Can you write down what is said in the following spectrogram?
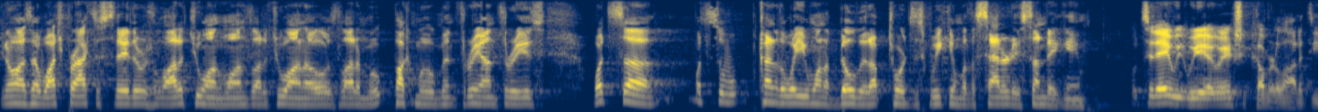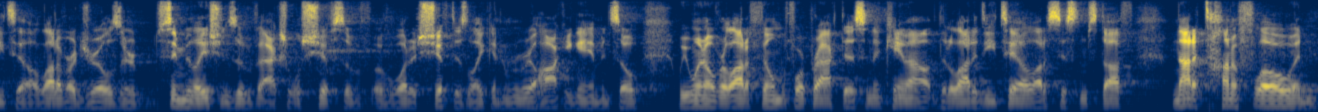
You know, as I watched practice today, there was a lot of two on ones, a lot of two on O's, a lot of mo- puck movement, three on threes. What's uh, what's the kind of the way you want to build it up towards this weekend with a Saturday Sunday game? Well, today we, we, we actually covered a lot of detail. A lot of our drills are simulations of actual shifts of, of what a shift is like in a real hockey game. And so we went over a lot of film before practice and then came out, did a lot of detail, a lot of system stuff, not a ton of flow. And,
